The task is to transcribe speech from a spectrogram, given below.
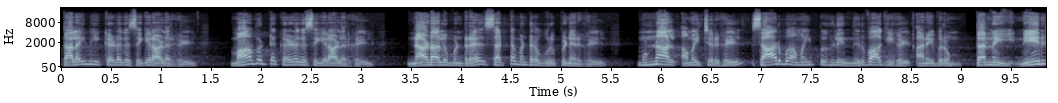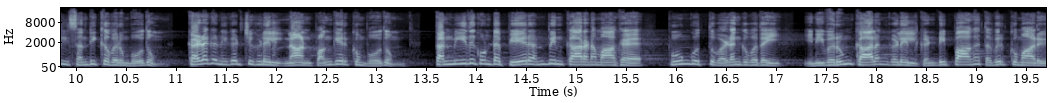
தலைமை கழக செயலாளர்கள் மாவட்ட கழக செயலாளர்கள் நாடாளுமன்ற சட்டமன்ற உறுப்பினர்கள் முன்னாள் அமைச்சர்கள் சார்பு அமைப்புகளின் நிர்வாகிகள் அனைவரும் தன்னை நேரில் சந்திக்க வரும்போதும் கழக நிகழ்ச்சிகளில் நான் பங்கேற்கும் போதும் தன் மீது கொண்ட பேரன்பின் காரணமாக பூங்கொத்து வழங்குவதை இனிவரும் காலங்களில் கண்டிப்பாக தவிர்க்குமாறு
